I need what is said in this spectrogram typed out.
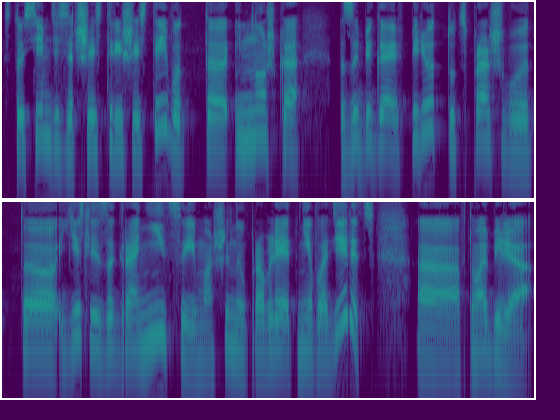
176 363. Вот э, немножко забегая вперед, тут спрашивают, э, если за границей машиной управляет не владелец э, автомобиля,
